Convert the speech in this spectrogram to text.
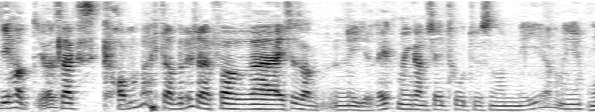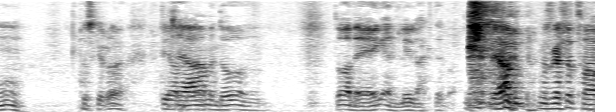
de hadde jo et slags comeback, hadde de ikke? For uh, ikke sånn nylig, men kanskje i 2009 eller noe. Mm. Husker du det? De hadde, Ja, men da Da hadde jeg endelig lagt det bak. Ja, vi skal ikke ta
